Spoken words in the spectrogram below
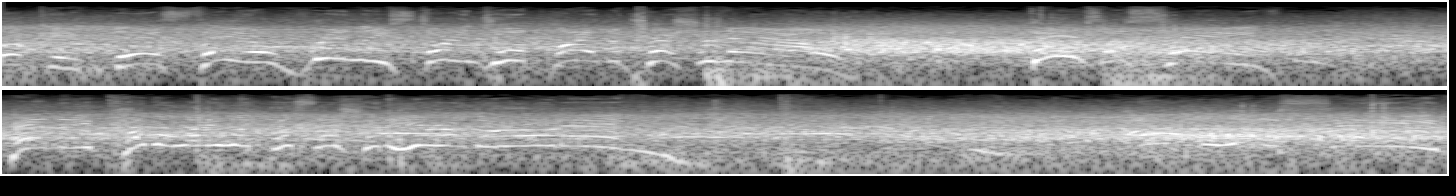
look at this. They are really starting to apply the pressure now. There's a save. And they come away with possession here on their own end. Oh, what a save.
